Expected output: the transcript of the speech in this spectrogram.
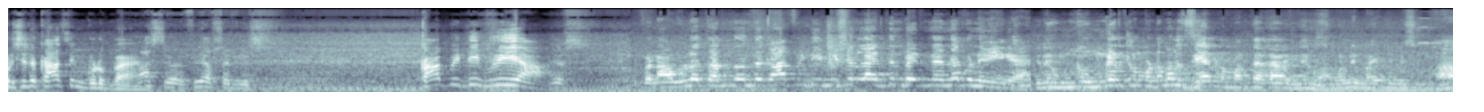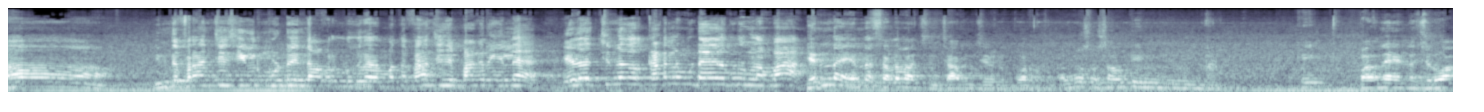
குடிச்சிட்டு காசுங்க கொடுப்பேன். Free of service coffee tea ஃப்ரீயா எஸ் இப்போ நான் உள்ள தந்து வந்து காபி டீ மிஷின்ல எடுத்துட்டு போயிட்டு என்ன பண்ணுவீங்க? இது உங்க உங்க இடத்துல மட்டுமா இல்லை சேரணும் மற்ற எல்லா இடத்துலையுமா ஒன்லி மைக் மிஷின் ஆ இந்த பிரான்ச்சைஸ் இவர் மட்டும் இந்த ஆஃபர் கொடுக்குறாரு. மற்ற பிரான்ச்சைஸ் பாக்குறீங்கல்ல ஏதோ சின்னதா ஒரு கடலை முட்டாய் கொடுக்கலாமா என்ன என்ன செலவாச்சு சார்ஜ் போறது ஆல்மோஸ்ட் செவன்டீன் பதினேழு லட்சம் ரூபா.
